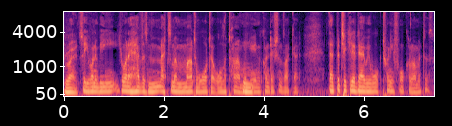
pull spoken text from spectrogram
Right. So you want to be, you want to have as maximum amount of water all the time when you're in conditions like that. That particular day, we walked 24 kilometers.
